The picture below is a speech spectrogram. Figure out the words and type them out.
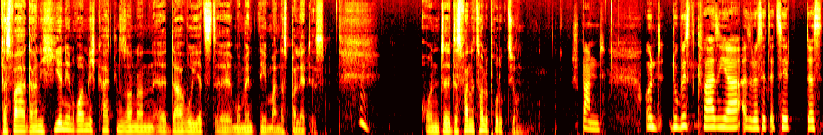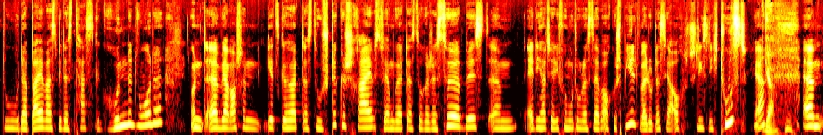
Das war gar nicht hier in den Räumlichkeiten, sondern äh, da, wo jetzt äh, im Moment nebenan das Ballett ist. Und äh, das war eine tolle Produktion. Spannend. Und du bist quasi ja, also du hast jetzt erzählt, dass du dabei warst, wie das TAS gegründet wurde. Und äh, wir haben auch schon jetzt gehört, dass du Stücke schreibst. Wir haben gehört, dass du Regisseur bist. Ähm, Eddie hat ja die Vermutung, dass du selber auch gespielt, weil du das ja auch schließlich tust. Ja. Ja. Ähm,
